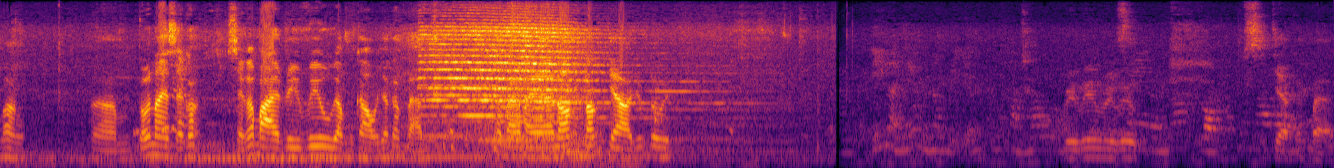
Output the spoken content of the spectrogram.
Vâng. À, tối nay sẽ có sẽ có bài review gầm cầu cho các bạn. Các bạn hãy đón đón chờ chúng tôi. Review review. Xin chào các bạn.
